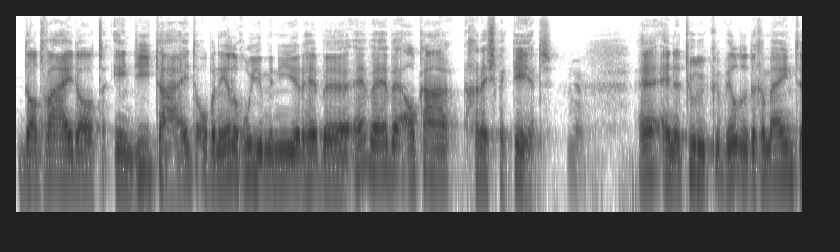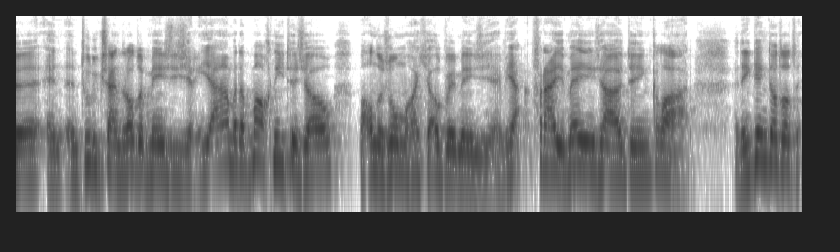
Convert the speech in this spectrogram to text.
dat wij dat in die tijd op een hele goede manier hebben. Hè, we hebben elkaar gerespecteerd. Hè, en natuurlijk wilde de gemeente. En, en natuurlijk zijn er altijd mensen die zeggen: ja, maar dat mag niet en zo. Maar andersom had je ook weer mensen die zeggen: ja, vrije meningsuiting, klaar. En ik denk dat dat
